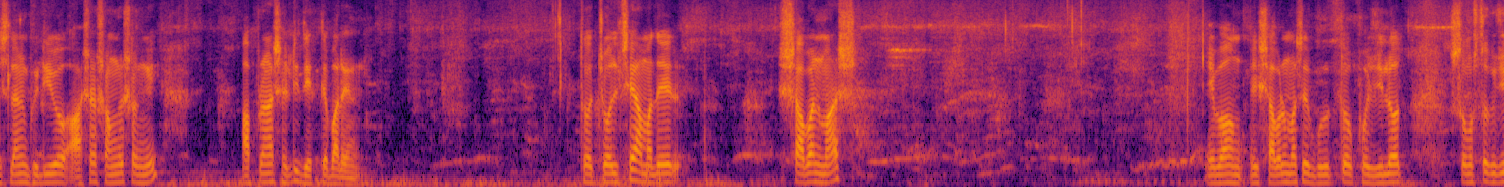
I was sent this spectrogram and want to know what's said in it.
ইসলামিক ভিডিও আসার সঙ্গে সঙ্গে আপনারা সেটি দেখতে পারেন। তো চলছে আমাদের শ্রাবণ মাস। এবং এই শ্রাবণ মাসের গুরুত্ব, ফজিলত, সমস্ত কিছু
